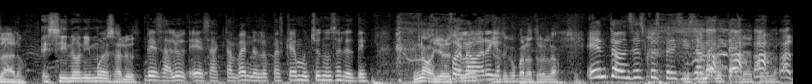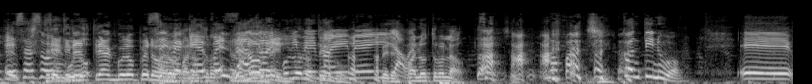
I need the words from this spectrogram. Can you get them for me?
Claro. Es sinónimo de salud. De salud, exactamente. Bueno, lo que pasa es que a muchos no se les ve. No, yo, Por la tengo, barriga. yo tengo para el otro lado. sí. Entonces, pues precisamente, esas son... Triángulo- el triángulo, pero... Sí, me para el quedé otro- pensando el y triángulo me lo tengo, imaginé y Pero ya, es para el bueno. otro lado. No pa- Continúo. Eh,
